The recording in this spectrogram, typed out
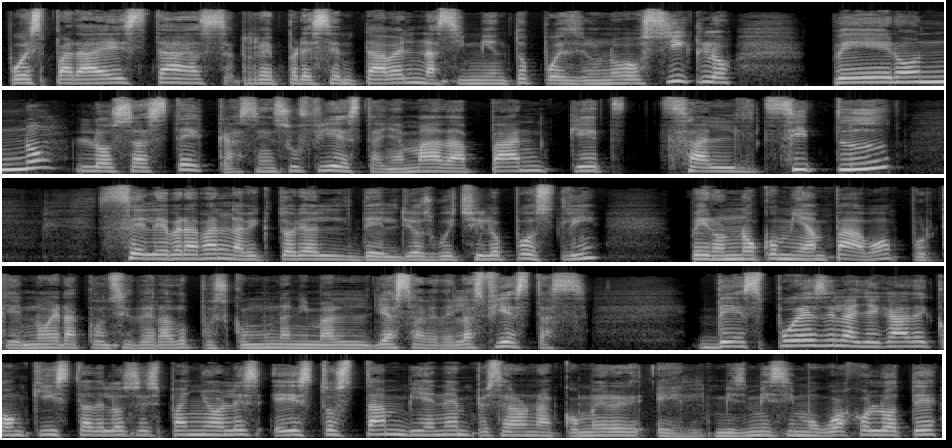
pues para estas representaba el nacimiento pues, de un nuevo ciclo, pero no los aztecas en su fiesta llamada Panquetzalcitl celebraban la victoria del, del dios Huitzilopochtli, pero no comían pavo porque no era considerado pues como un animal, ya sabe, de las fiestas. Después de la llegada y conquista de los españoles, estos también empezaron a comer el mismísimo guajolote,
